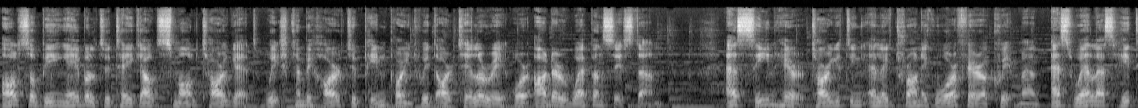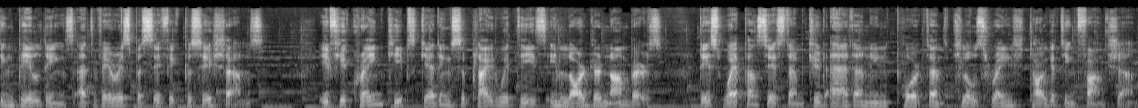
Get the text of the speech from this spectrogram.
also being able to take out small target which can be hard to pinpoint with artillery or other weapon system. As seen here targeting electronic warfare equipment as well as hitting buildings at very specific positions. If Ukraine keeps getting supplied with these in larger numbers, this weapon system could add an important close-range targeting function,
